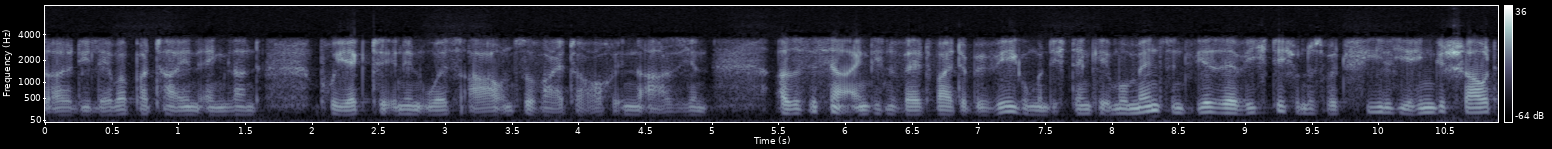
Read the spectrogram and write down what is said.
äh, die Labour-Partei in England Projekte in den USA und so weiter, auch in Asien. Also es ist ja eigentlich eine weltweite Bewegung. Und ich denke, im Moment sind wir sehr wichtig und es wird viel hier hingeschaut,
